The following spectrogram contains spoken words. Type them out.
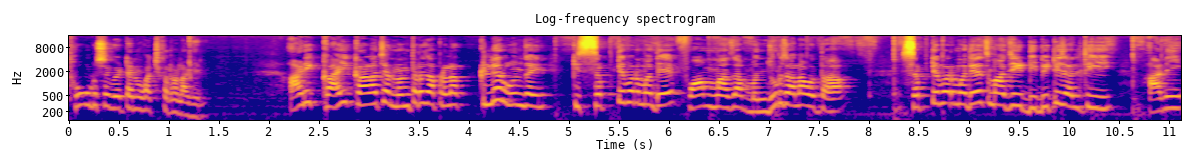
थोडंसं वेट अँड वॉच करणं लागेल. आणि काही काळाच्या नंतरच आपल्याला क्लिअर होऊन जाईल की सप्टेंबरमध्ये फॉर्म माझा मंजूर झाला होता. सप्टेंबरमध्येच माझी डी बी टी झाली ती आणि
